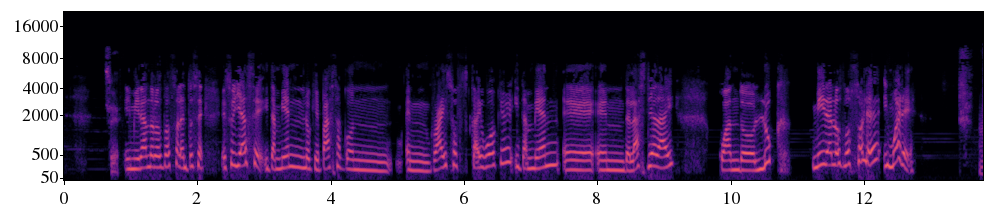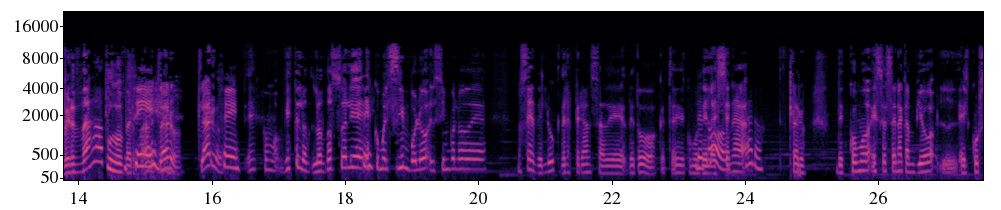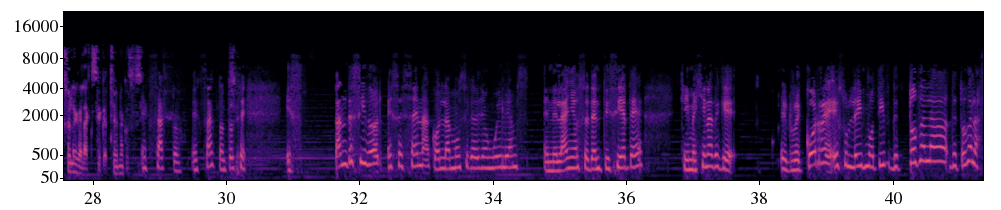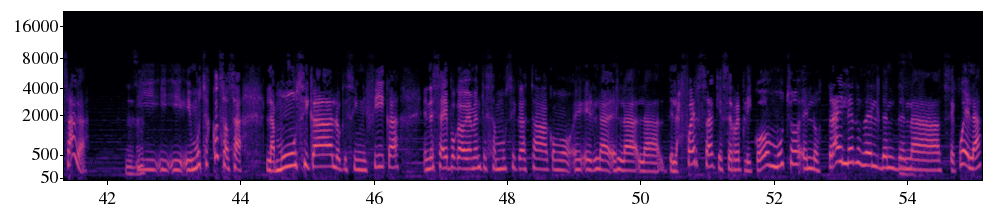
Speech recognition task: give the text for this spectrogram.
Sí. Y mirando los dos solos. Entonces, eso ya se, y también lo que pasa con, en Rise of Skywalker y también eh, en The Last Jedi, cuando Luke mira los dos soles y muere. ¿Verdad? Pues, ¿verdad? Claro. Claro, es como, viste, los, dos soles es como el símbolo, el símbolo de, no sé, de Luke, de la esperanza, de, de todo, como de, la escena, claro. de cómo esa escena cambió el, curso de la galaxia, ¿cachai? Una cosa así. Exacto, exacto. Entonces, es tan decidor esa escena con la música de John Williams en el año 77 que imagínate que recorre, es un leitmotiv de toda la, de toda la saga y, muchas cosas, o sea, la música, lo que significa. En esa época, obviamente, esa música estaba como eh, es la, de la fuerza que se replicó mucho en los trailers del, de la secuela.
